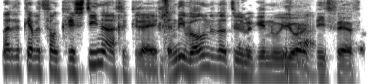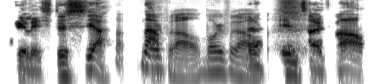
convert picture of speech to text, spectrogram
Maar ik heb het van Christina gekregen. En die woonde natuurlijk in New York, niet ver van Village. Dus ja. Nou, mooi verhaal, mooi verhaal. Uh, inside verhaal.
